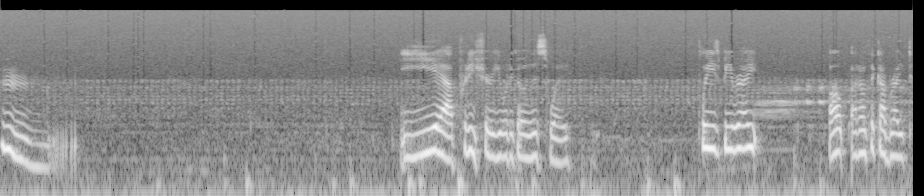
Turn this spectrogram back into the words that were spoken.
Hmm. Yeah, pretty sure you want to go this way. Please be right. Oh, I don't think I'm right.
